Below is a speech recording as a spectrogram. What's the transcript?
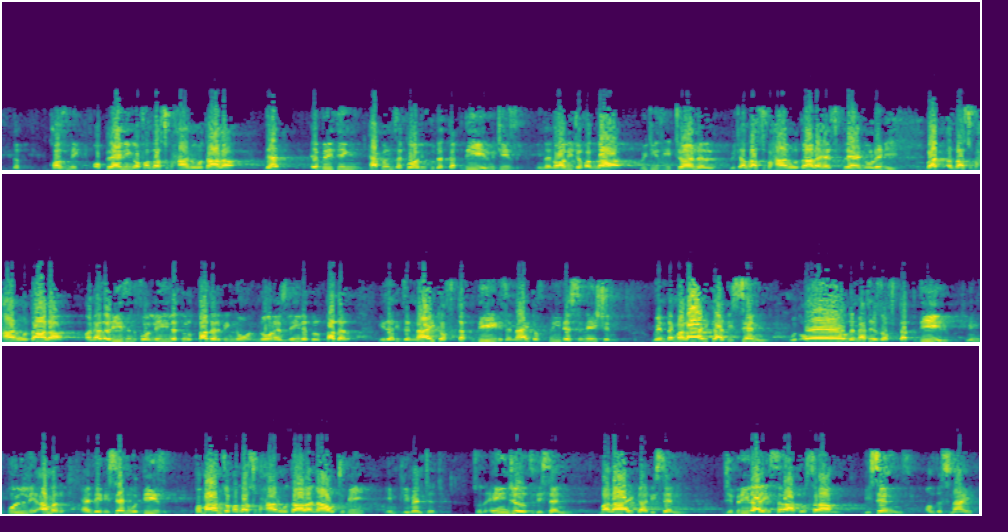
cosmic or planning of Allah subhanahu wa ta'ala that everything happens according to the taqdeer which is in the knowledge of Allah which is eternal which Allah subhanahu wa ta'ala has planned already. But Allah subhanahu wa ta'ala, another reason for Laylatul Qadr being known, known as Laylatul Qadr is that it's a night of taqdeer, it's a night of predestination when the malaika descend with all the matters of taqdeer, min kulli amr, and they descend with these commands of Allah subhanahu wa ta'ala now to be implemented. So the angels descend, malaika descend, Jibreel alayhi salatu descends on this night.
